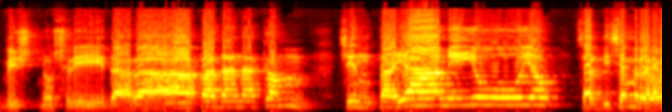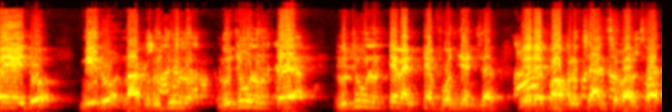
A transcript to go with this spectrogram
విష్ణు శ్రీధర పదనకం చింతయామి యూయం. సార్ డిసెంబర్ ఇరవై ఐదు మీరు నాకు రుజువులు రుజువులు ఉంటే రుజువులు ఉంటే వెంటనే ఫోన్ చేయండి సార్. వేరే పాపలకు ఛాన్స్ ఇవ్వాలి సార్.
